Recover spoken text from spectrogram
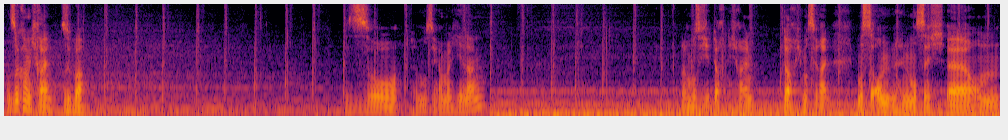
Und so komme ich rein. Super. So, dann muss ich einmal hier lang. Oder muss ich hier doch nicht rein? Doch, ich muss hier rein. Ich muss da unten hin, muss ich, äh, um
